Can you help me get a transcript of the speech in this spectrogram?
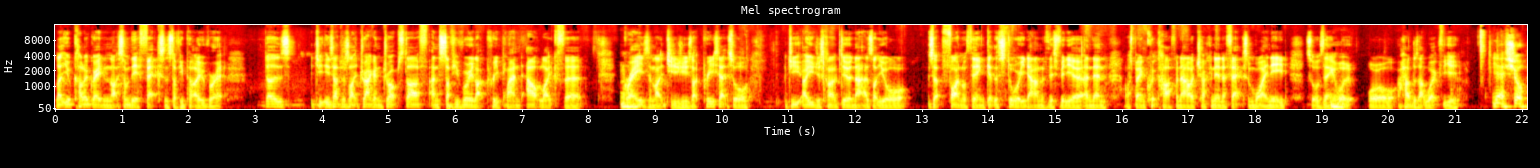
like your color grading like some of the effects and stuff you put over it does is that just like drag and drop stuff and stuff you've already like pre-planned out like for mm-hmm. grades and like do you use like presets or do you are you just kind of doing that as like your that final thing get the story down of this video and then i'll spend a quick half an hour chucking in effects and what i need sort of thing or or how does that work for you Yeah, sure.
